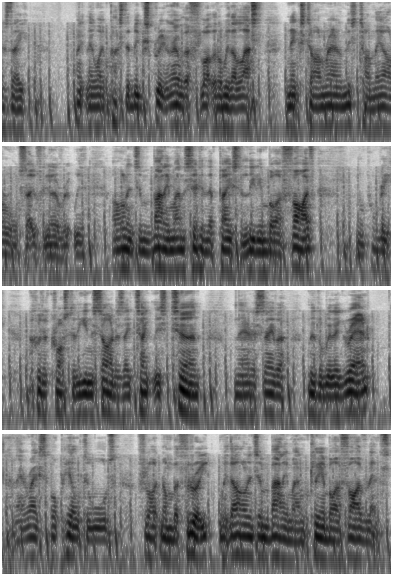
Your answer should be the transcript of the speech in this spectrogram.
as they make their way past the big screen and over the flight that'll be the last next time round. And this time they are all safely over it with Arlington Ballyman setting the pace and leading by five. They'll probably cut across to the inside as they take this turn. There to save a little bit of ground and they race up uphill towards flight number three with Arlington Ballyman clear by five lengths.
